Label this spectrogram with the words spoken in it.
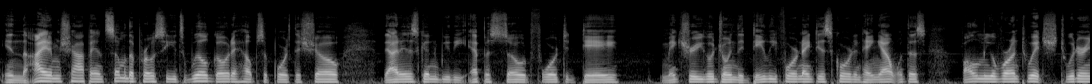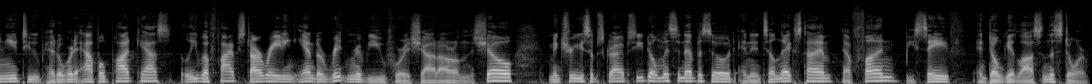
in the item shop, and some of the proceeds will go to help support the show. That is going to be the episode for today. Make sure you go join the daily Fortnite Discord and hang out with us. Follow me over on Twitch, Twitter, and YouTube. Head over to Apple Podcasts, leave a five star rating and a written review for a shout out on the show. Make sure you subscribe so you don't miss an episode. And until next time, have fun, be safe, and don't get lost in the storm.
